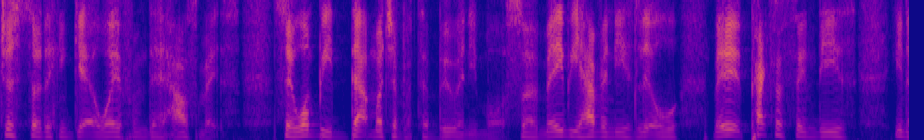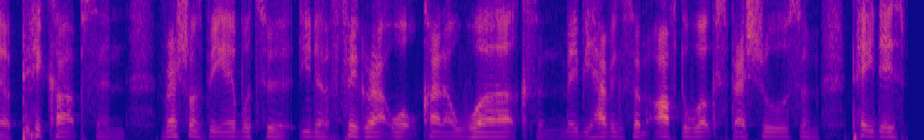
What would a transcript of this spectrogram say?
just so they can get away from their housemates. So it won't be that much of a taboo anymore. So maybe having these little, maybe practicing these, you know, pickups and restaurants being able to, you know, figure out what kind of works and maybe having some after work specials, some payday specials,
